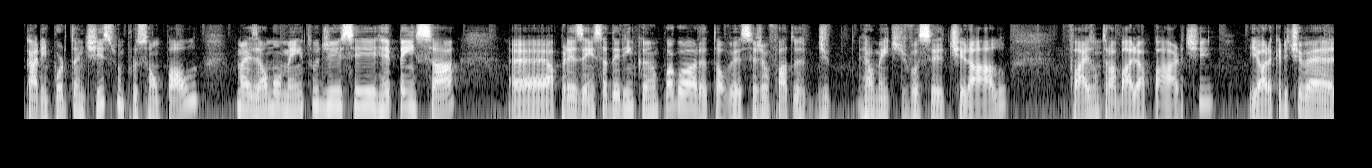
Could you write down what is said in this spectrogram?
cara importantíssimo para o São Paulo, mas é o momento de se repensar é, a presença dele em campo agora. Talvez seja o fato de realmente de você tirá-lo, faz um trabalho à parte e a hora que ele tiver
